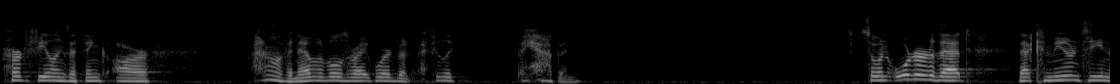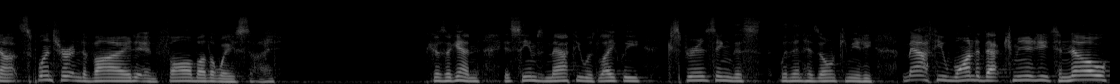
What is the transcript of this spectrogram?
hurt feelings, I think, are, I don't know if inevitable is the right word, but I feel like they happen. So, in order that that community not splinter and divide and fall by the wayside, because again, it seems Matthew was likely experiencing this within his own community. Matthew wanted that community to know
